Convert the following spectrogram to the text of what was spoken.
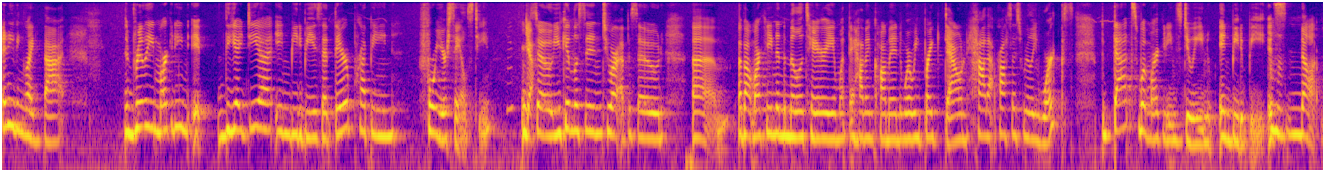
anything like that. Really, marketing it the idea in B2B is that they're prepping for your sales team. Yeah. So you can listen to our episode um, about marketing in the military and what they have in common, where we break down how that process really works. But that's what marketing's doing in B2B. It's not.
